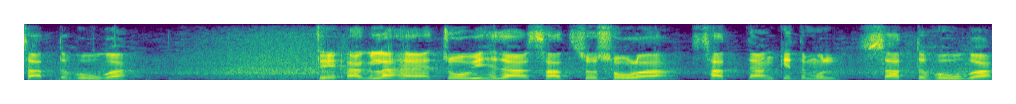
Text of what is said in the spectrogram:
7 ਹੋਊਗਾ ਤੇ ਅਗਲਾ ਹੈ 24716 7 ਦਾ ਅੰਕਿਤ ਮੁੱਲ 7 ਹੋਊਗਾ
